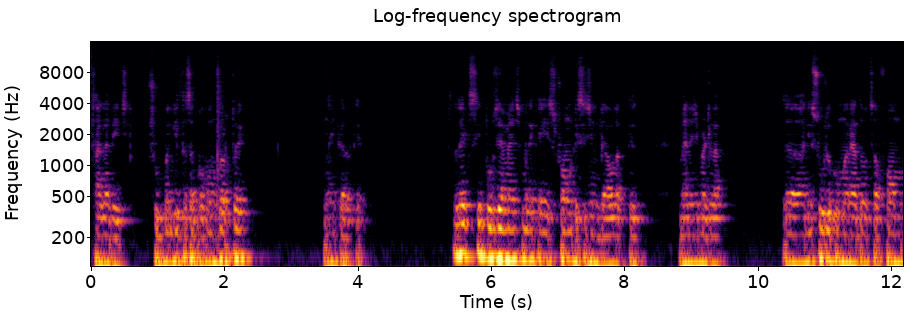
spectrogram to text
जागा द्यायची. शुभमन गिल तसा परफॉर्म करतोय. नाही करते लेट सी पुढच्या मॅचमध्ये काही स्ट्रॉंग डिसिजन घ्यावं लागतील. मॅनेजमेंटला आणि सूर्यकुमार यादवचा फॉर्म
